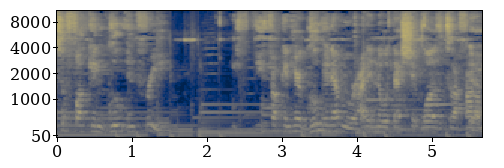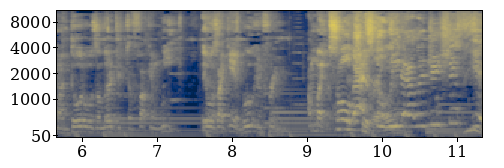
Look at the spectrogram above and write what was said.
to fucking gluten free. You, fucking hear gluten everywhere. I didn't know what that shit was until I found out my daughter was allergic to fucking wheat. It Yeah. was like, yeah, gluten free. I'm like, so that's the wheat allergy shit? Yeah.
